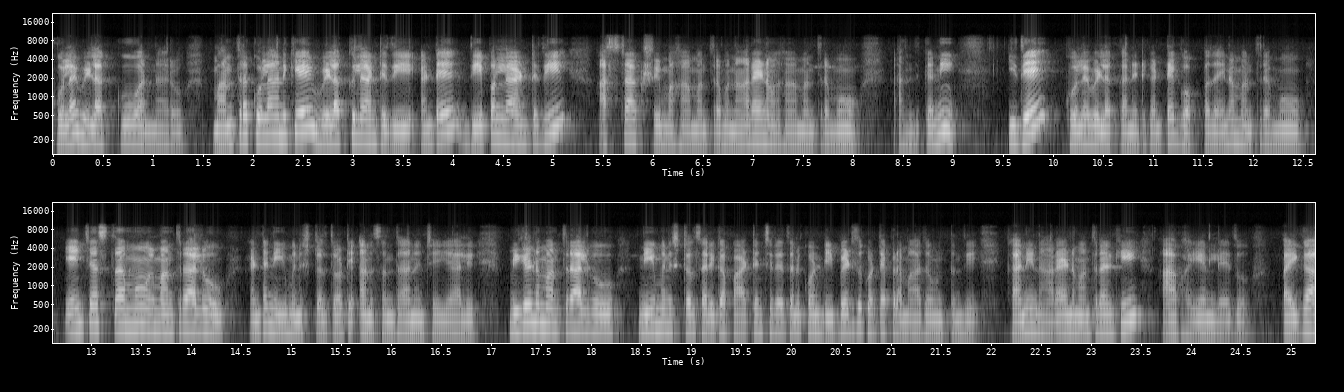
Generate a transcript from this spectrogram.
కుల విళక్కు అన్నారు. మంత్రకులానికే విళక్కు లాంటిది. అంటే దీపం లాంటిది అష్టాక్షరి మహామంత్రము నారాయణ మహామంత్రము. అందుకని ఇదే కుల విళక్కు అన్నిటికంటే గొప్పదైన మంత్రము. ఏం చేస్తాము ఈ మంత్రాలు? అంటే నియమనిష్టలతోటి అనుసంధానం చేయాలి. మిగిలిన మంత్రాలు నియమనిష్టలు సరిగా పాటించలేదనుకోండి బెడ్స్ కొట్టే ప్రమాదం ఉంటుంది. కానీ నారాయణ మంత్రానికి ఆ భయం లేదు. పైగా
